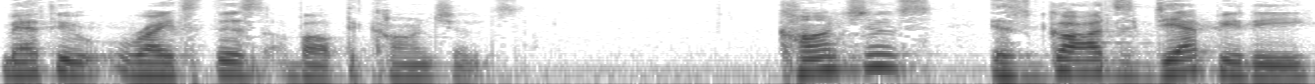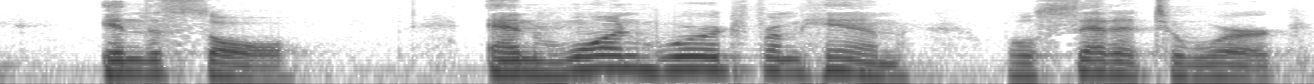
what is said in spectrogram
Matthew writes this about the conscience Conscience is God's deputy in the soul, and one word from him will set it to work.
